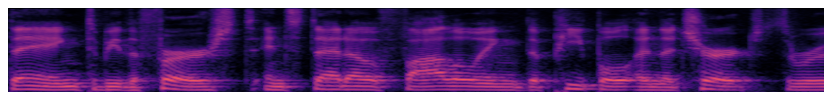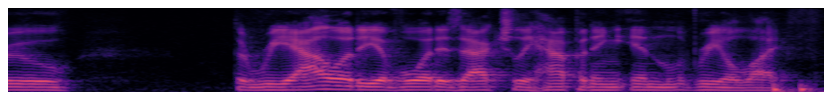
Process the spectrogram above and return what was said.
thing to be the first, instead of following the people in the church through the reality of what is actually happening in real life.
